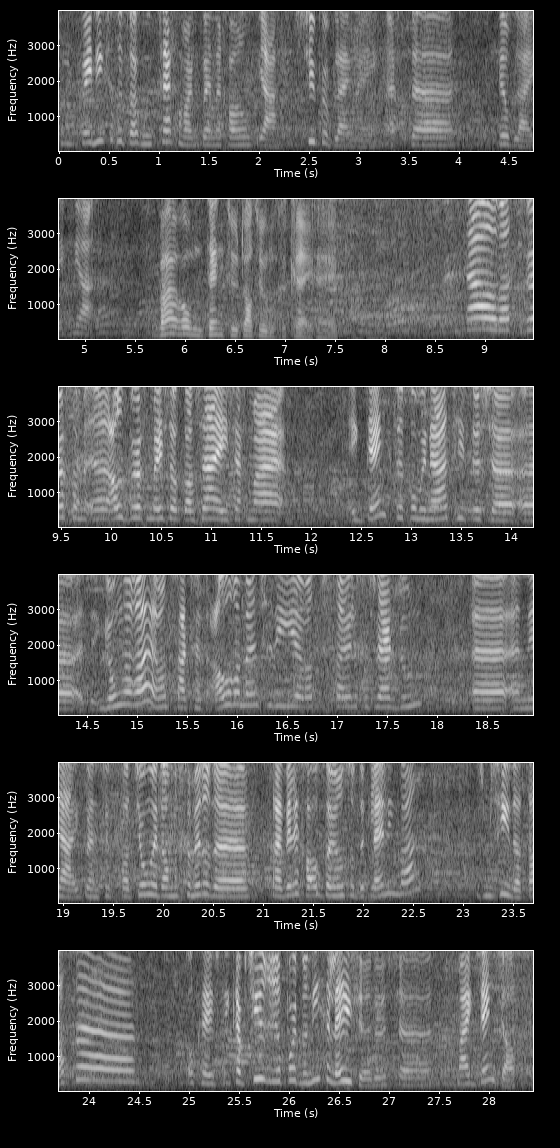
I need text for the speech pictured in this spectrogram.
Ik weet niet zo goed wat ik moet zeggen, maar ik ben er gewoon ja, super blij mee. Echt uh, heel blij, ja. Waarom denkt u dat u hem gekregen heeft? Nou, wat de uh, oud-burgemeester ook al zei, zeg maar, ik denk de combinatie tussen de jongeren, want vaak zijn het oudere mensen die uh, wat vrijwilligerswerk doen. Uh, en ja, ik ben natuurlijk wat jonger dan de gemiddelde vrijwilliger, ook bij ons op de kledingbank. Dus misschien dat dat ook heeft. Ik heb het juryrapport nog niet gelezen, dus, maar ik denk dat.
